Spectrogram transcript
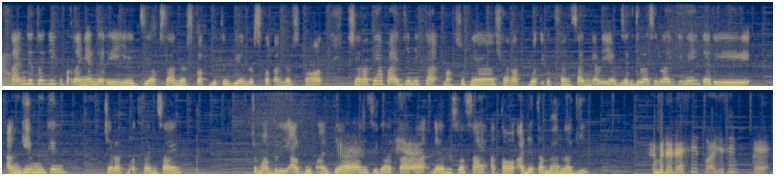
Betul. Lanjut lagi ke pertanyaan dari Yejiapsa underscore B2B underscore underscore. Syaratnya apa aja nih kak? Maksudnya syarat buat ikut fansign kali ya? Bisa dijelasin lagi nih dari Anggi mungkin syarat buat fansign? Cuma beli album aja, ngisi data, dan selesai atau ada tambahan lagi? Sebenarnya sih itu aja sih kayak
